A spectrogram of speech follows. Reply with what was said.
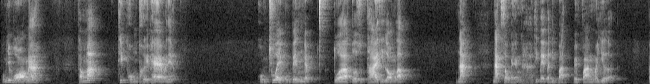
ผมจะบอกนะธรรมะที่ผมเผยแพร่มาเนี่ย ผมช่วยผมเป็นแบบตัวตัวสุดท้ายที่รองรับ นักนักแสวงหาที่ไปปฏิบัติไปฟังมาเยอะ ไป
